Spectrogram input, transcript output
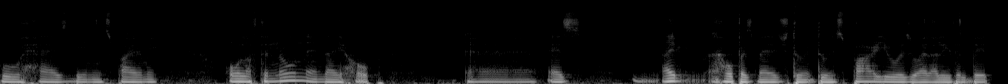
who has been inspiring me all afternoon, and I hope uh, as I, I hope has managed to to inspire you as well a little bit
